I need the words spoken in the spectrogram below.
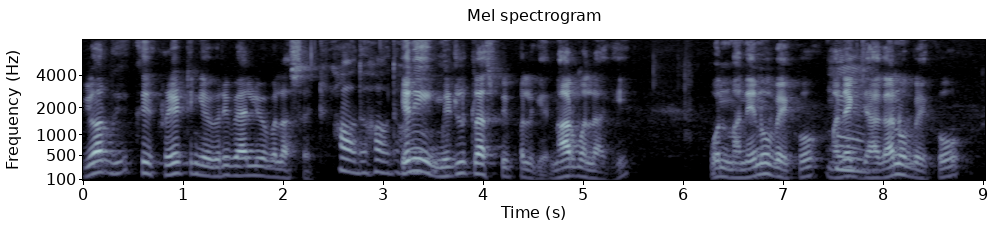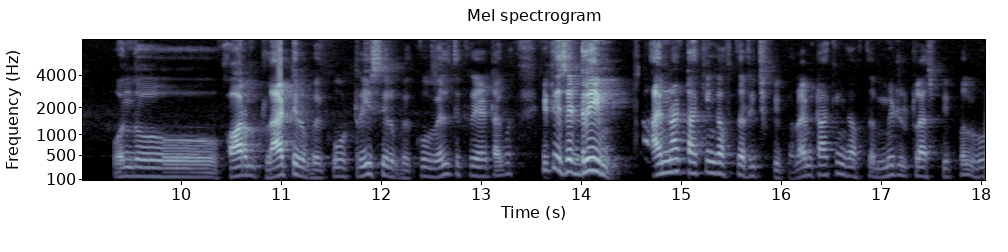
you are creating a very valuable asset ಹೌದು ಹೌದು ಎನಿ ಮಿಡ್ಲ್ ಕ್ಲಾಸ್ ಪೀಪಲ್ಗೆ ನಾರ್ಮಲ್ ಆಗಿ ಒಂದು ಮನೆನೂ ಬೇಕು ಮನೆಗೆ ಜಾಗನೂ ಬೇಕು ಒಂದು ಫಾರ್ಮ್ ಫ್ಲ್ಯಾಟ್ ಇರಬೇಕು ಟ್ರೀಸ್ ಇರಬೇಕು ವೆಲ್ತ್ ಕ್ರಿಯೇಟ್ ಆಗಬೇಕು. It is a dream I am not talking of the rich people I am talking of the middle class people who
